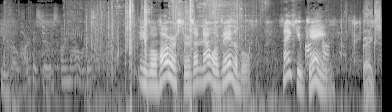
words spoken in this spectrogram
Evo harvesters are now available. Evo harvesters are now available. Thank you, game. Thanks.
